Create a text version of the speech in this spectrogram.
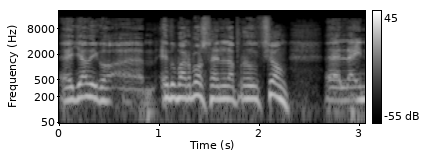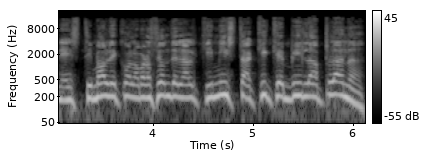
ya digo, Edu Barbosa en la producción, la inestimable colaboración del alquimista Quique Vilaplana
